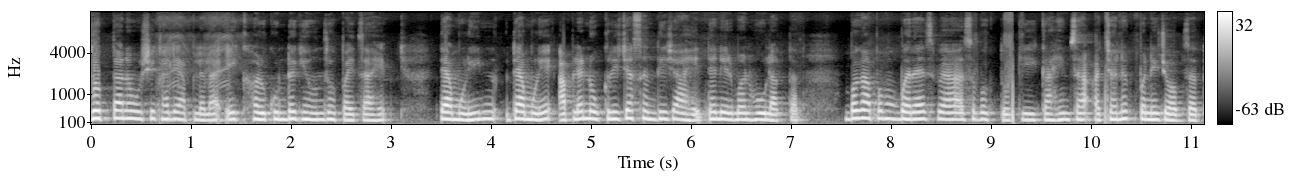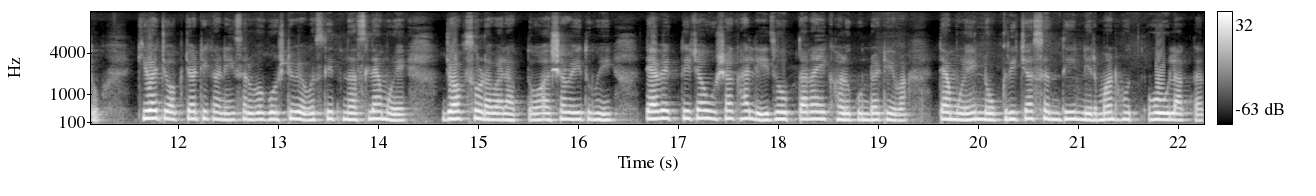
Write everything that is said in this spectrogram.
झोपताना उशीखाली आपल्याला एक हळकुंड घेऊन झोपायचं आहे. त्यामुळे त्यामुळे आपल्या नोकरीच्या संधी ज्या आहेत त्या निर्माण होऊ लागतात. बघा आपण बऱ्याच वेळा असं बघतो की काहींचा अचानकपणे जॉब जातो. किंवा जॉबच्या ठिकाणी सर्व गोष्टी व्यवस्थित नसल्यामुळे जॉब सोडावा लागतो. अशावेळी तुम्ही त्या व्यक्तीच्या उशाखाली झोपताना एक हळकुंड ठेवा. त्यामुळे नोकरीच्या संधी निर्माण होत होऊ लागतात.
